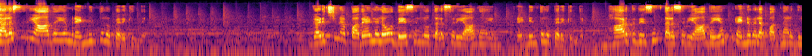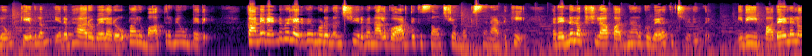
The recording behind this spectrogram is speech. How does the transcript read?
తలసరి ఆదాయం రెండింతలు పెరిగింది. గడిచిన పదేళ్ళలో దేశంలో తలసరి ఆదాయం రెండింతలు పెరిగింది. భారతదేశం తలసరి ఆదాయం రెండు వేల పద్నాలుగులో కేవలం ఎనభై ఆరు వేల రూపాయలు మాత్రమే ఉండేది. కానీ రెండు వేల ఇరవై మూడు నుంచి ఇరవై నాలుగు ఆర్థిక సంవత్సరం ముగిసే నాటికి రెండు లక్షల పద్నాలుగు వేలకు చేరింది. ఇది ఈ పదేళ్ళలో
